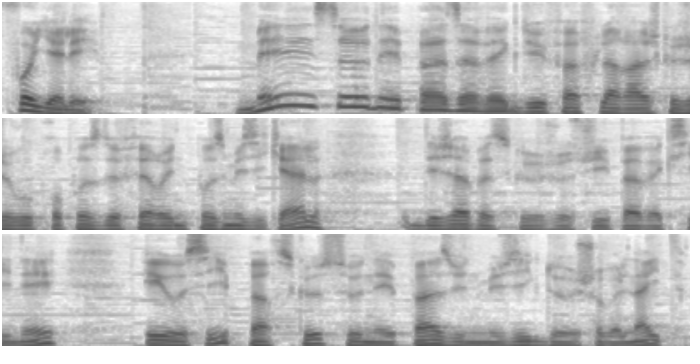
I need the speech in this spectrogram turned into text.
faut y aller. Mais ce n'est pas avec du faflarage que je vous propose de faire une pause musicale, déjà parce que je suis pas vacciné, et aussi parce que ce n'est pas une musique de Shovel Knight.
